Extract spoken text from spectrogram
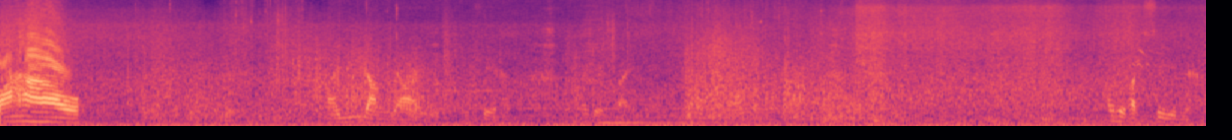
ว้าว พายุอย่างใหญ่โอเคครับก็เดินไปเข้าสู่คัดซีนนะครับ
